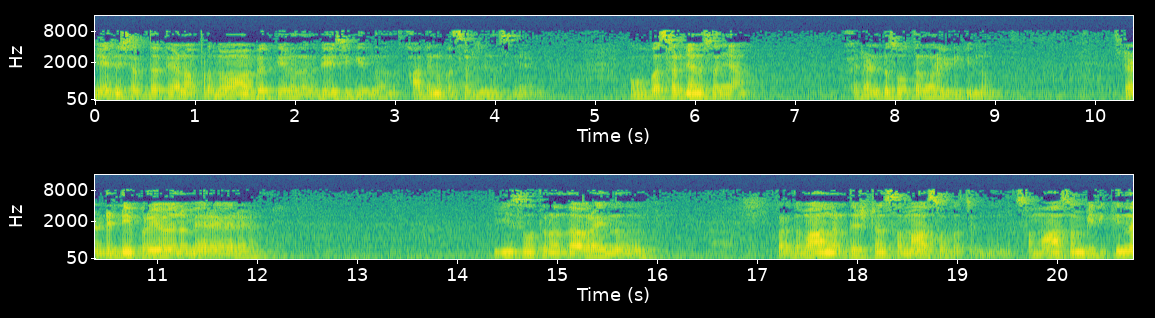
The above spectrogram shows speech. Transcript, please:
ഏത് ശബ്ദത്തെയാണോ പ്രഥമാഭക്തിയിൽ നിർദ്ദേശിക്കുന്നത് അതിന് ഉപസർജന സംജ്ഞയുണ്ട്. ഉപസർജന സംജ്ഞ രണ്ട് സൂത്രങ്ങൾ വിധിക്കുന്നുണ്ട്. രണ്ടിന്റെയും പ്രയോജനം വേറെ വേറെയാണ്. ഈ സൂത്രം എന്താ പറയുന്നത്? പ്രഥമാനിർദ്ദിഷ്ട സമാസ സമാസം വിരിക്കുന്ന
